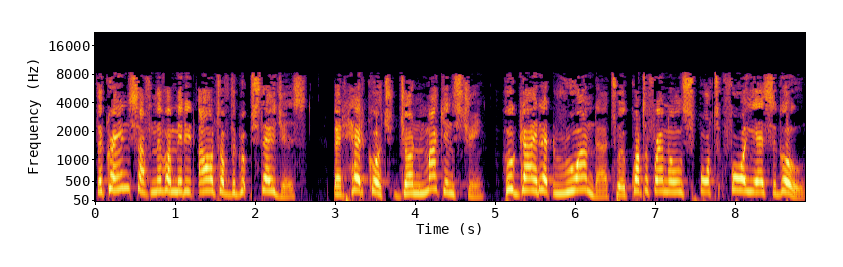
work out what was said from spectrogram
the Cranes have never made it out of the group stages, but head coach John McKinstry, who guided Rwanda to a quarterfinal spot four years ago,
